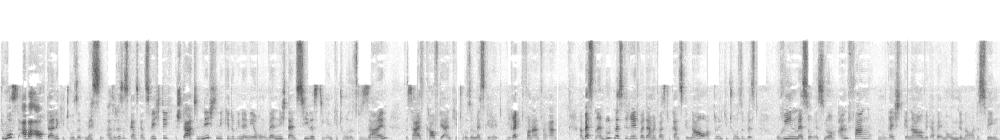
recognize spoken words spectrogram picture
Du musst aber auch deine Ketose messen. Also das ist ganz, ganz wichtig. Starte nicht in die ketogene Ernährung, wenn nicht dein Ziel ist, die in Ketose zu sein. Das heißt, kauf dir ein Ketose-Messgerät direkt von Anfang an. Am besten ein Blutmessgerät, weil damit weißt du ganz genau, ob du in Ketose bist. Urinmessung ist nur am Anfang recht genau, wird aber immer ungenauer. Deswegen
